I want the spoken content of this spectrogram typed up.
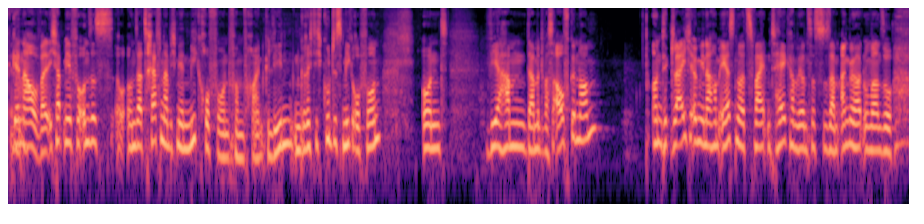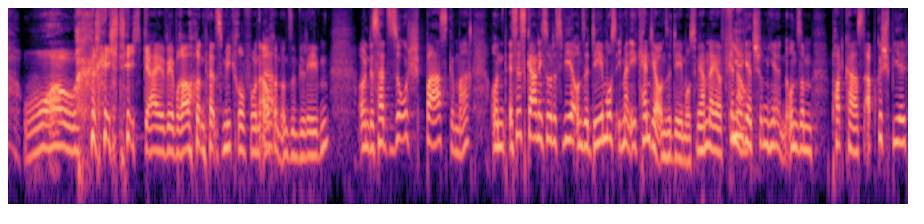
Genau. genau, weil ich habe mir für unseres, unser Treffen habe ich mir ein Mikrofon vom Freund geliehen, ein richtig gutes Mikrofon und wir haben damit was aufgenommen und gleich irgendwie nach dem ersten oder zweiten Take haben wir uns das zusammen angehört und waren so, wow, richtig geil. Wir brauchen das Mikrofon auch ja. in unserem Leben. Und es hat so Spaß gemacht. Und es ist gar nicht so, dass wir unsere Demos, ich meine, ihr kennt ja unsere Demos. Wir haben da ja viel genau. jetzt schon hier in unserem Podcast abgespielt.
